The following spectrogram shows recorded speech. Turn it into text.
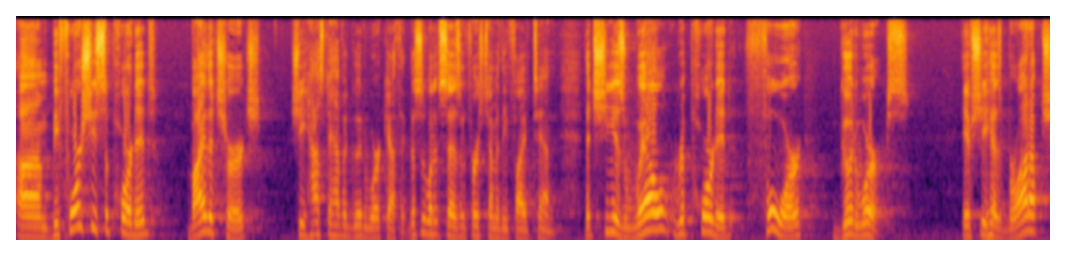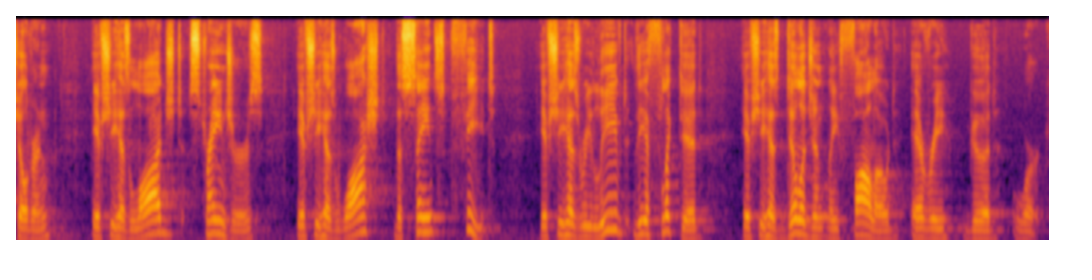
Um, before she's supported by the church, she has to have a good work ethic. This is what it says in 1 Timothy 5:10, that she is well reported for good works. If she has brought up children, if she has lodged strangers, if she has washed the saints' feet, if she has relieved the afflicted, if she has diligently followed every good work.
